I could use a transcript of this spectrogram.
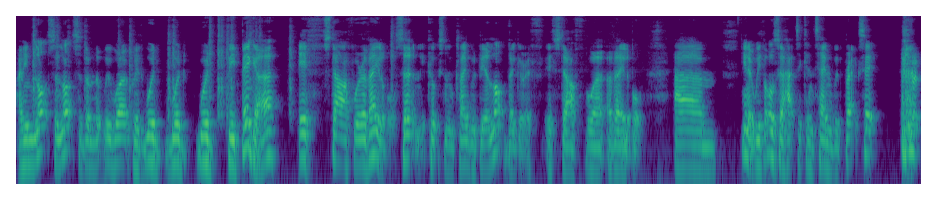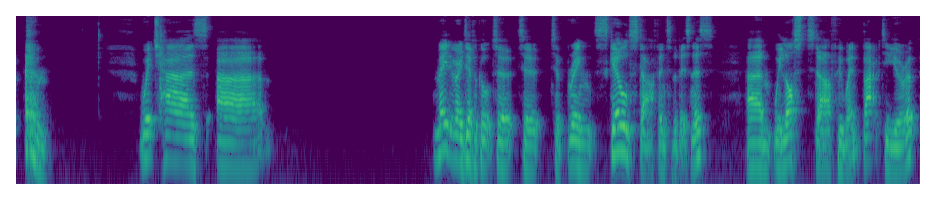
I mean, lots and lots of them that we work with would would would be bigger if staff were available. Certainly, Cookson and Clegg would be a lot bigger if if staff were available. Um, you know, we've also had to contend with Brexit, which has uh, made it very difficult to to to bring skilled staff into the business. Um, we lost staff who went back to Europe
